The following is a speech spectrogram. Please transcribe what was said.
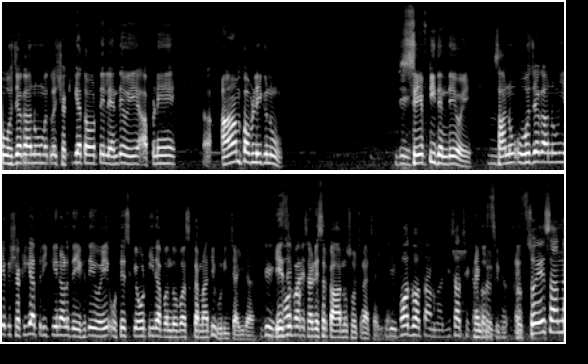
ਉਸ ਜਗ੍ਹਾ ਨੂੰ ਮਤਲਬ ਸ਼ੱਕੀਆ ਤੌਰ ਤੇ ਲੈਂਦੇ ਹੋਏ ਆਪਣੇ ਆਮ ਪਬਲਿਕ ਨੂੰ ਸੇਫਟੀ ਦਿੰਦੇ ਹੋਏ ਸਾਨੂੰ ਉਸ ਜਗ੍ਹਾ ਨੂੰ ਵੀ ਇੱਕ ਸ਼ੱਕੀਆ ਤਰੀਕੇ ਨਾਲ ਦੇਖਦੇ ਹੋਏ ਉੱਥੇ ਸਿਕਿਉਰਿਟੀ ਦਾ ਬੰਦੋਬਸਤ ਕਰਨਾ ਜ਼ਰੂਰੀ ਚਾਹੀਦਾ ਹੈ। ਇਸ ਦੇ ਬਾਰੇ ਸਾਡੇ ਸਰਕਾਰ ਨੂੰ ਸੋਚਣਾ ਚਾਹੀਦਾ ਜੀ ਬਹੁਤ ਬਹੁਤ ਧੰਨਵਾਦ ਜੀ ਸਤਿ ਸ਼੍ਰੀ ਅਕਾਲ। ਸੋ ਇਹ ਸਨ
